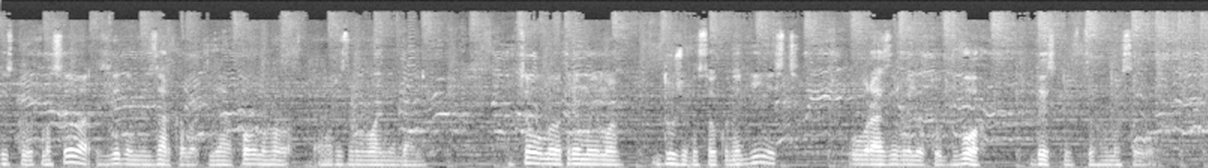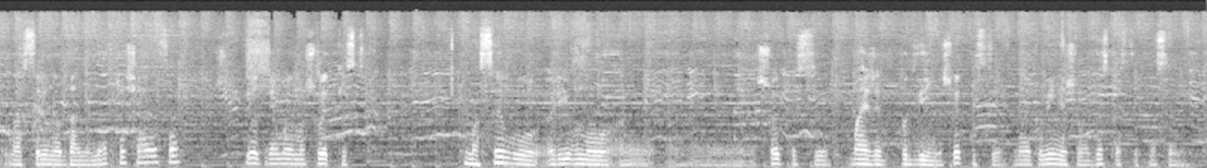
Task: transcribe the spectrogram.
дискових масива з'єднані в зеркало для повного е, резервування даних. При цьому ми отримуємо дуже високу надійність у разі виліту двох дисків цього масиву. У нас все рівно дані не втрачаються і отримуємо швидкість масиву рівну е, е, швидкості, майже подвійній швидкості найповільнішого диска з цих масивів.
